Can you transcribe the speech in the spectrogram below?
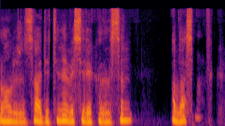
ruhunuzun saadetine vesile kılınsın. Allah'a ısmarladık.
